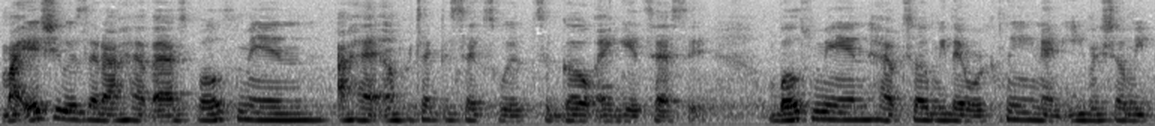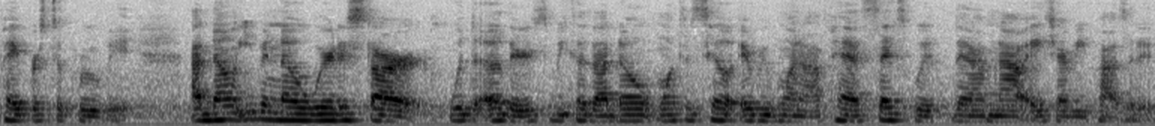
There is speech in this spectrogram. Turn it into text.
My issue is that I have asked both men I had unprotected sex with to go and get tested. Both men have told me they were clean and even showed me papers to prove it. I don't even know where to start with the others because I don't want to tell everyone I've had sex with that I'm now HIV positive.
